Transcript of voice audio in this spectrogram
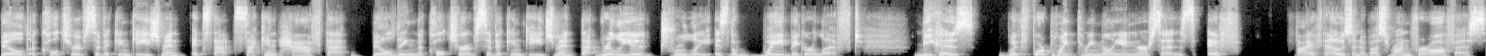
build a culture of civic engagement, it's that second half, that building the culture of civic engagement, that really mm-hmm. is, truly is the way bigger lift. Because with 4.3 million nurses, if 5,000 of us run for office,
